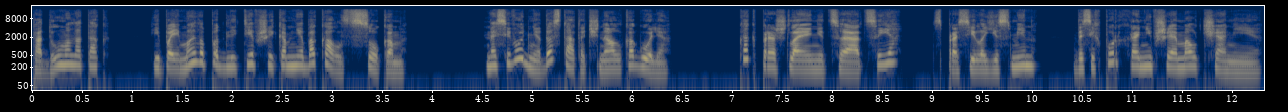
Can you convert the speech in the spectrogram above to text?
Подумала так и поймала подлетевший ко мне бокал с соком. На сегодня достаточно алкоголя. «Как прошла инициация?» — спросила Ясмин, до сих пор хранившая молчание.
